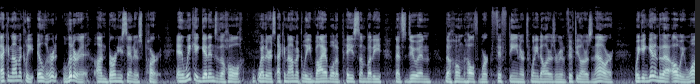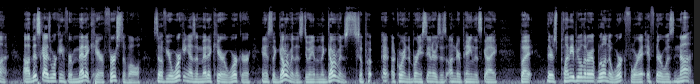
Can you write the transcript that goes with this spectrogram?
economically illiterate on Bernie Sanders' part. And we could get into the whole whether it's economically viable to pay somebody that's doing the home health work 15 or twenty dollars or even fifty dollars an hour. We can get into that all we want. Uh, this guy's working for Medicare first of all. So if you're working as a Medicare worker and it's the government that's doing it, then the government, according to Bernie Sanders, is underpaying this guy. But there's plenty of people that are willing to work for it. If there was not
